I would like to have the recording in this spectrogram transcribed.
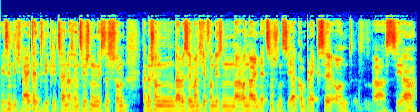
wesentlich weiterentwickelt sein. Also inzwischen ist es schon, kann es schon teilweise manche von diesen neuronalen Netzen schon sehr komplexe und äh, sehr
